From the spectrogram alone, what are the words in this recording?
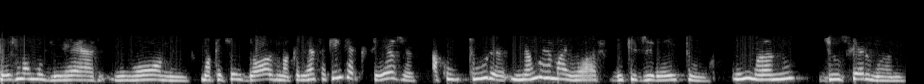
seja uma mulher, um homem, uma pessoa idosa, uma criança, quem quer que seja, a cultura não é maior do que o direito humano de um ser humano.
